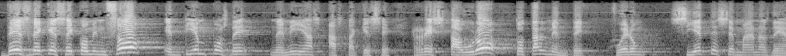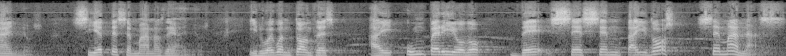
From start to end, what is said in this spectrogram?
desde que se comenzó en tiempos de Nemías hasta que se restauró totalmente, fueron siete semanas de años, siete semanas de años. Y luego entonces hay un periodo de 62 semanas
